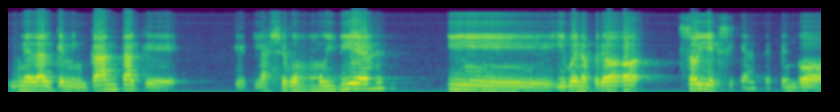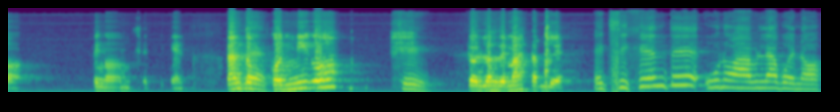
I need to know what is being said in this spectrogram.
edad que me encanta, que, la llevo muy bien. Y, bueno, pero soy exigente, tengo, tengo mis exigencias, tanto conmigo, sí. con los demás también. Exigente, uno habla, bueno,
